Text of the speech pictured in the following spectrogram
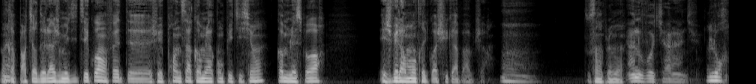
Donc ouais. à partir de là, je me dis, tu sais quoi, en fait, euh, je vais prendre ça comme la compétition, comme le sport, et je vais leur montrer de quoi je suis capable, tu vois, Mhm. tout simplement. Un nouveau challenge. Lourd.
